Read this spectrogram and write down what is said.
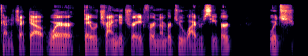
kind of checked out, where they were trying to trade for a number two wide receiver, which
